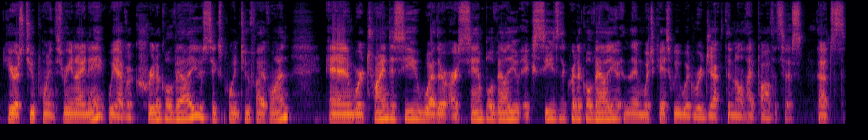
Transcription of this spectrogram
here it's 2.398, we have a critical value, 6.251, and we're trying to see whether our sample value exceeds the critical value, and then in which case we would reject the null hypothesis. That's,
